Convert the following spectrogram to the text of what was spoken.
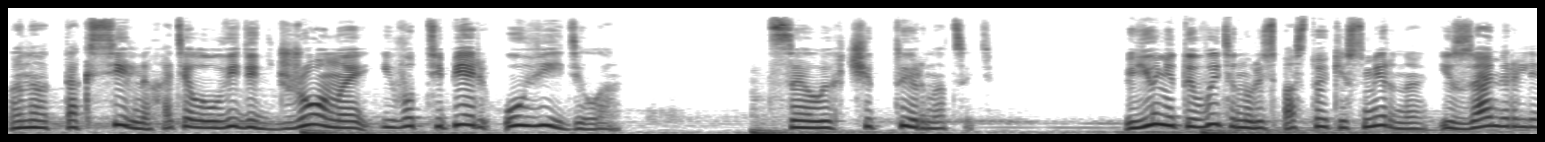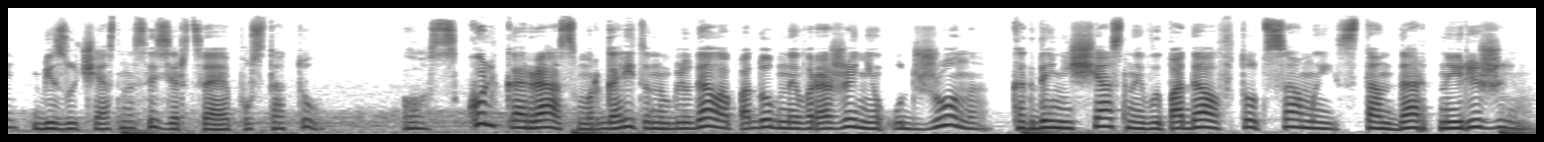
Она так сильно хотела увидеть Джона, и вот теперь увидела. Целых четырнадцать. Юниты вытянулись по стойке смирно и замерли, безучастно созерцая пустоту. О, сколько раз Маргарита наблюдала подобное выражение у Джона, когда несчастный выпадал в тот самый стандартный режим.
